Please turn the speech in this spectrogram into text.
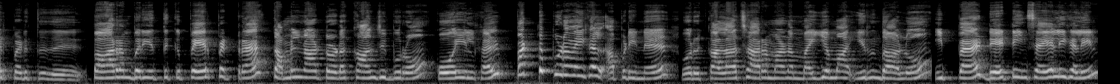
ஏற்படுத்துது. பாரம்பரியத்துக்கு பெயர் பெற்ற தமிழ்நாட்டோட காஞ்சிபுரம் கோயில்கள் புடவைகள் அப்படின்னு ஒரு கலாச்சாரமான மையமா இருந்தாலும் இப்ப டேட்டிங் செயலிகளின்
